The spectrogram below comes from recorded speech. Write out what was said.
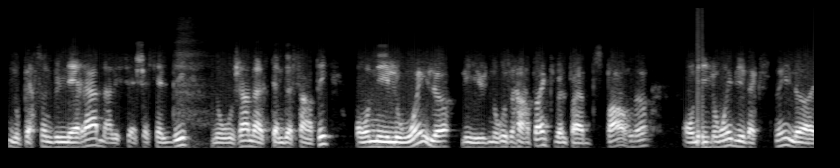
nos, personnes vulnérables dans les CHSLD, nos gens dans le système de santé. On est loin, là, les, nos enfants qui veulent faire du sport, là, on est loin de les vacciner, là.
